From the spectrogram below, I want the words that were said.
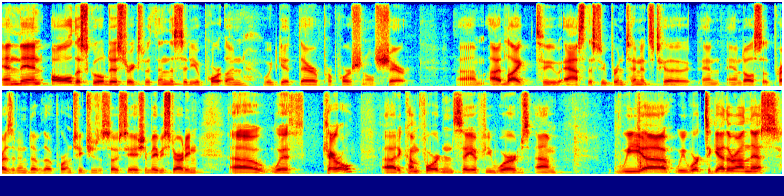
And then all the school districts within the city of Portland would get their proportional share. Um, I'd like to ask the superintendents to, and, and also the president of the Portland Teachers Association, maybe starting uh, with Carol, uh, to come forward and say a few words. Um, we, uh, we worked together on this.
